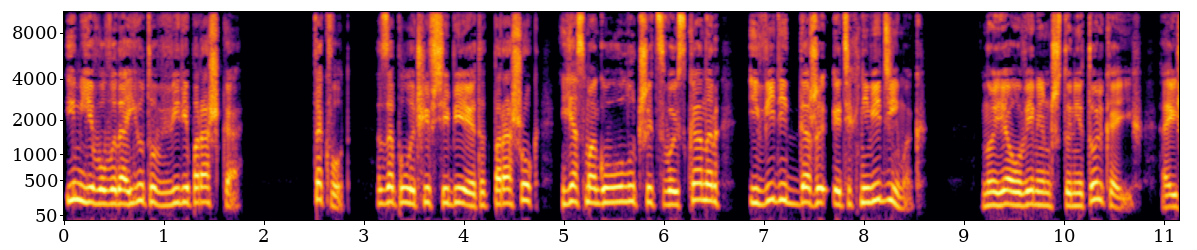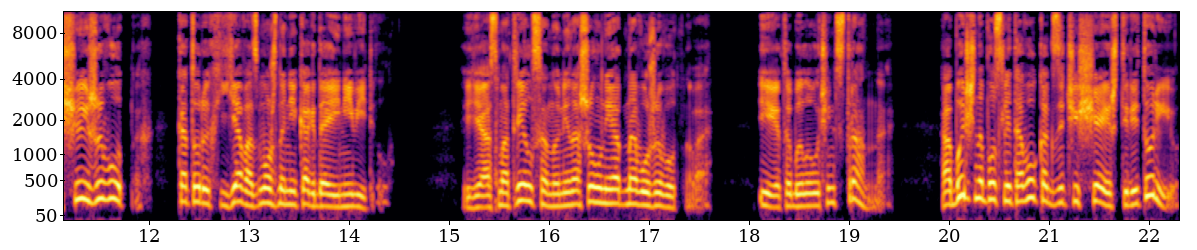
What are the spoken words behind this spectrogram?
им его выдают в виде порошка. Так вот, заполучив себе этот порошок, я смогу улучшить свой сканер и видеть даже этих невидимок. Но я уверен, что не только их, а еще и животных, которых я, возможно, никогда и не видел. Я осмотрелся, но не нашел ни одного животного. И это было очень странно. Обычно после того, как зачищаешь территорию,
